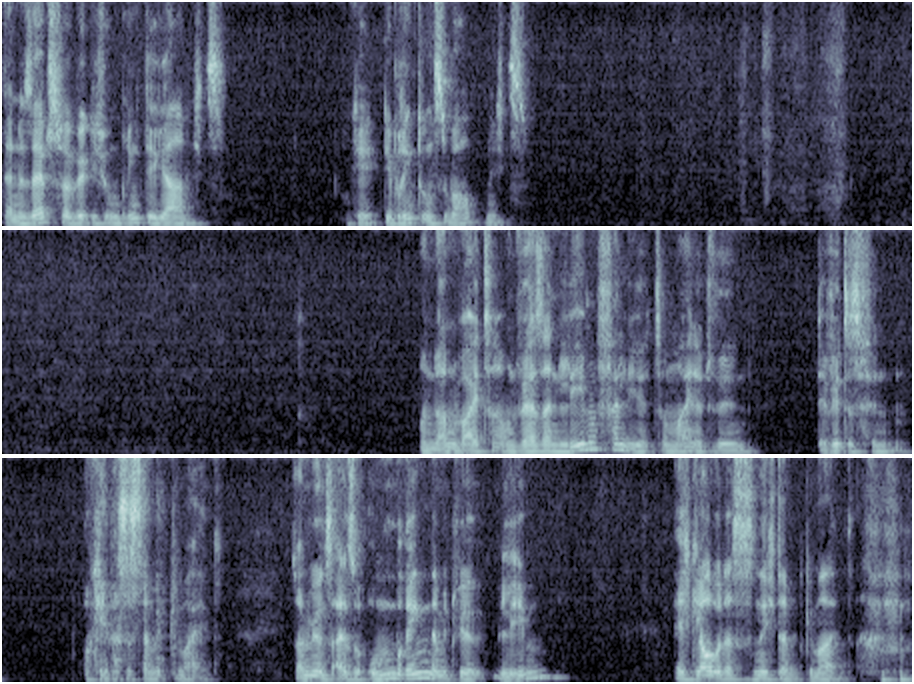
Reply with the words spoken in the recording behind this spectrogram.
Deine Selbstverwirklichung bringt dir gar nichts. Okay? Die bringt uns überhaupt nichts. Und dann weiter, und wer sein Leben verliert um meinetwillen, der wird es finden. Okay, was ist damit gemeint? Sollen wir uns also umbringen, damit wir leben? Ich glaube, das ist nicht damit gemeint.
